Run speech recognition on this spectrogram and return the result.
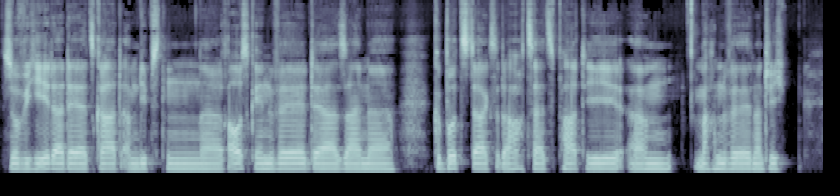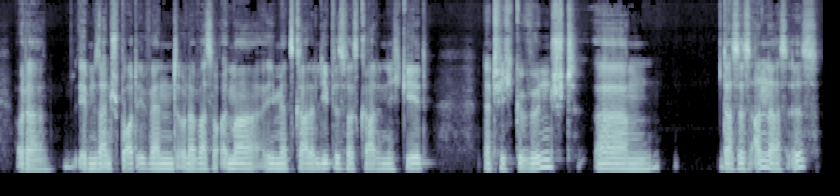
so wie jeder, der jetzt gerade am liebsten äh, rausgehen will, der seine Geburtstags- oder Hochzeitsparty ähm, machen will, natürlich oder eben sein Sportevent oder was auch immer ihm jetzt gerade lieb ist, was gerade nicht geht, natürlich gewünscht, ähm, dass es anders ist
